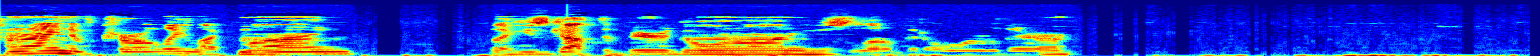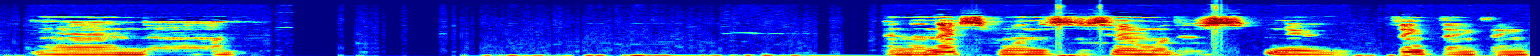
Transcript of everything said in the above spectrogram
kind of curly like mine, but he's got the beard going on, and he's a little bit older there and uh, and the next one, this is him with his new think thing thing.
